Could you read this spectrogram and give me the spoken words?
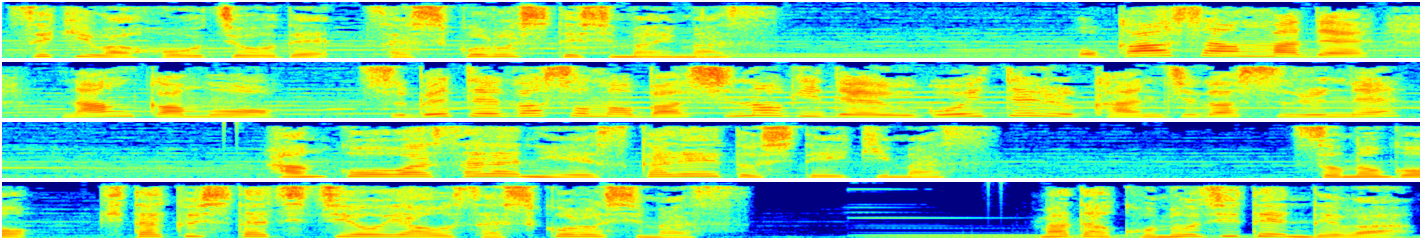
関は包丁で刺し殺してしまいます。お母さんまで、なんかもう、すべてがその場しのぎで動いてる感じがするね。犯行はさらにエスカレートしていきます。その後、帰宅した父親を刺し殺します。まだこの時点では、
